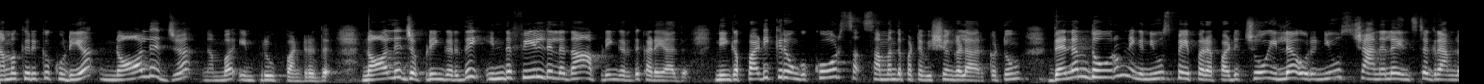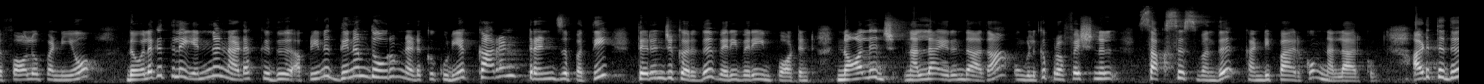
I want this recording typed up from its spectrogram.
நமக்கு இருக்கக்கூடிய நாலேஜை நம்ம இம்ப்ரூவ் பண்ணுறது நாலேஜ் அப்படிங்கிறது இந்த ஃபீல்டில் தான் அப்படிங்கிறது கிடையாது. நீங்கள் படிக்கிற உங்கள் கோர்ஸ் சம்மந்தப்பட்ட விஷயங்களாக இருக்கட்டும் தினம்தோறும் நீங்கள் நியூஸ் பேப்பரை படிச்சோ இல்லை ஒரு நியூஸ் சேனலை இன்ஸ்டாகிராமில் ஃபாலோ பண்ணியோ இந்த உலகத்தில் என்ன நடக்குது அப்படின்னு தினம்தோறும் நடக்கக்கூடிய கரண்ட் ட்ரெண்ட்ஸை பற்றி தெரிஞ்சுக்கிறது வெரி வெரி இம்பார்ட்டண்ட் நாலேஜ் நல்லா இருந்தால் தான் உங்களுக்கு ப்ரொஃபஷ்னல் சக்ஸஸ் வந்து கண்டிப்பாக இருக்கும் நல்லா இருக்கும். அடுத்தது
